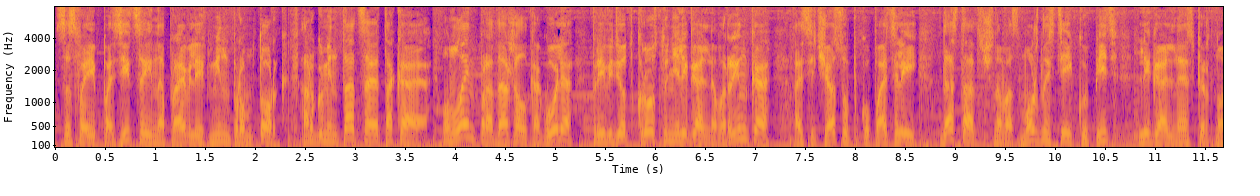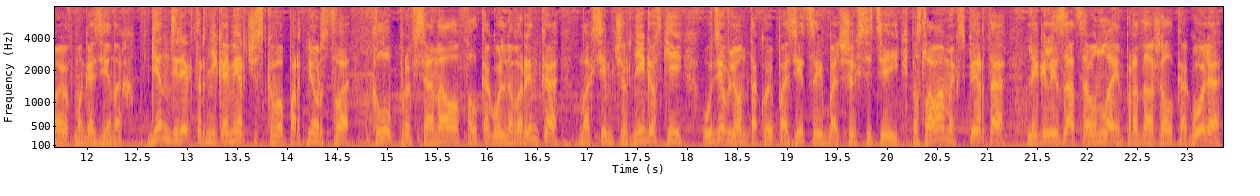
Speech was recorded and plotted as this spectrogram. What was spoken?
со своей позицией направили в Минпромторг. Аргументация такая. Онлайн-продажа алкоголя приведет к росту нелегального рынка, а сейчас у покупателей достаточно возможностей купить легальное спиртное в магазинах. Гендиректор некоммерческого партнерства «Клуб профессионалов алкоголя алкогольного рынка Максим Черниговский удивлен такой позицией больших сетей. По словам эксперта, легализация онлайн-продажи алкоголя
